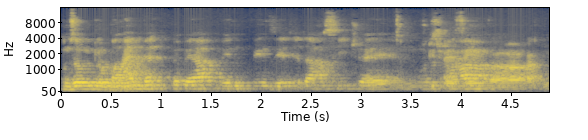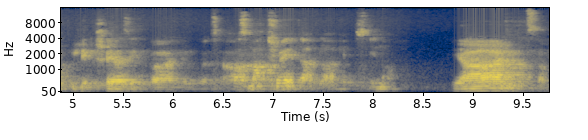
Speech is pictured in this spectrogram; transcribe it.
Und so im globalen Wettbewerb, wen, wen seht ihr da? CJ in den USA? CJ sehen wir, Rakuten Linkshare sehen wir in den USA. Was macht Trade da? Gibt es die noch? Ja, die gibt es noch.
